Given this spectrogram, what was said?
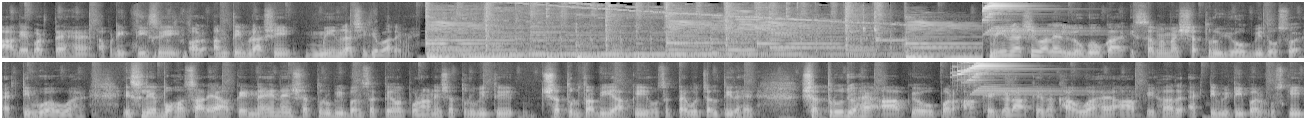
आगे बढ़ते हैं अपनी तीसरी और अंतिम राशि मीन राशि के बारे में। मीन राशि वाले लोगों का इस समय में शत्रु योग भी दोस्तों एक्टिव हुआ हुआ है। इसलिए बहुत सारे आपके नए नए शत्रु भी बन सकते हैं और पुराने शत्रु भी थी, शत्रुता भी आपकी हो सकता है, वो चलती रहे। शत्रु जो है आपके ऊपर आँखें गड़ा के रखा हुआ है, आपकी हर एक्टिविटी पर उसकी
